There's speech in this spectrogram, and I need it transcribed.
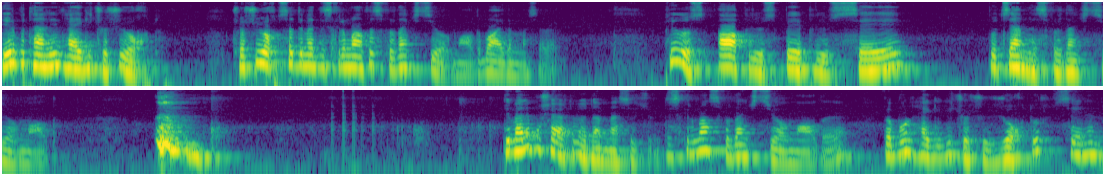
Deyir, bu tənliyin həqiqi kökü yoxdur. Kökü yoxdursa, demək, diskriminantı sıfırdan kiçik olmalıdır. Bu aydın məsələdir. Plus a plus b plus c bu cəm də sıfırdan kiçik olmalıdır. Deməli, bu şərtin ödənməsi üçün diskriminant sıfırdan kiçik olmalıdır və bunun həqiqi kökü yoxdur. C-nin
